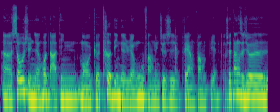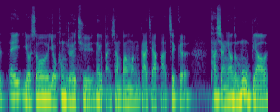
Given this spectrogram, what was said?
呃，搜寻人或打听某一个特定的人物方面，就是非常方便。所以当时就是，哎，有时候有空就会去那个板上帮忙大家把这个。他想要的目标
